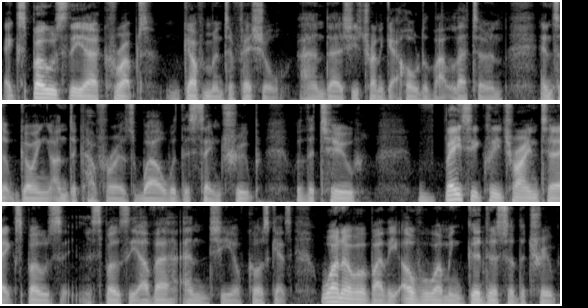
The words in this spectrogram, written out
expose the uh, corrupt government official, and uh, she's trying to get hold of that letter and ends up going undercover as well with this same troupe with the two basically trying to expose expose the other, and she of course gets won over by the overwhelming goodness of the troupe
